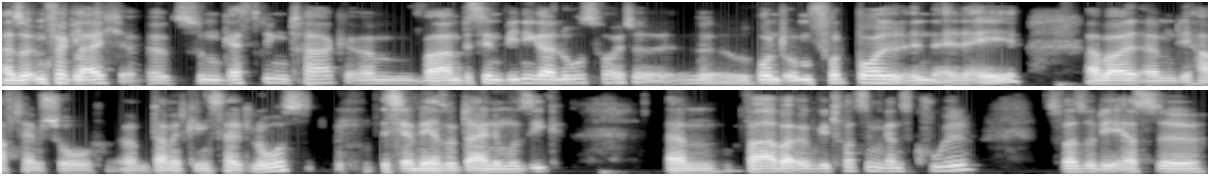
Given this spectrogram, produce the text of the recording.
also im Vergleich äh, zum gestrigen Tag ähm, war ein bisschen weniger los heute äh, rund um Football in LA, aber ähm, die Halftime-Show, äh, damit ging's halt los. Ist ja mehr so deine Musik. Ähm, war aber irgendwie trotzdem ganz cool. Es war so die erste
